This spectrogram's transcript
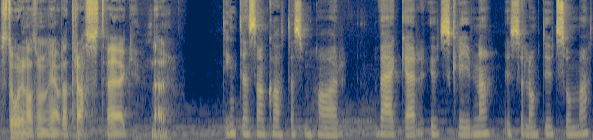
Står det något som någon jävla trastväg där? Det är inte en sån karta som har vägar utskrivna. Det är så långt utzoomat.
